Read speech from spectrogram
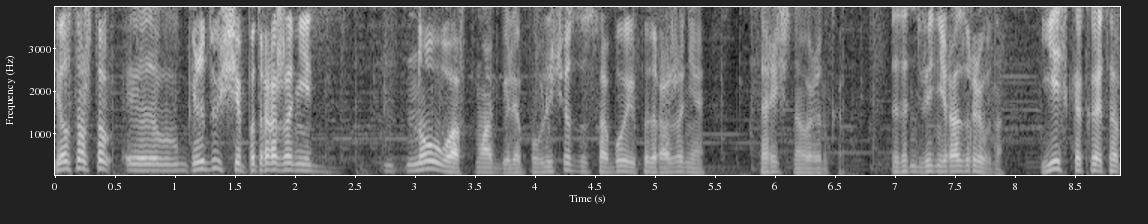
Дело в том, что э, грядущее подражание нового автомобиля повлечет за собой и подражание вторичного рынка. Это две неразрывно. Есть какой-то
